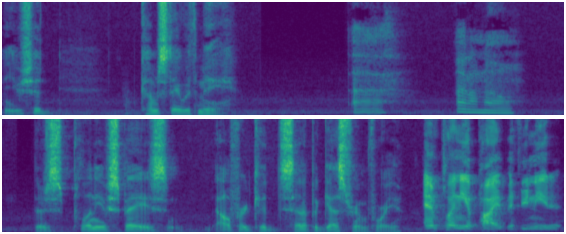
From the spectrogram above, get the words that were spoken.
You should come stay with me. Uh, I don't know. There's plenty of space. Alfred could set up a guest room for you. And plenty of pipe if you need it.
